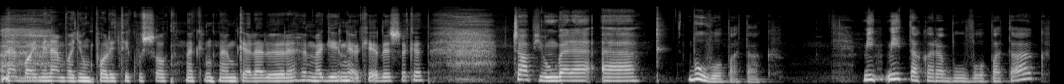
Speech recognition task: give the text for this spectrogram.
nem baj, mi nem vagyunk politikusok, nekünk nem kell előre megírni a kérdéseket. Csapjunk bele, uh, búvópatak. Mit, mit akar a búvópatak,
